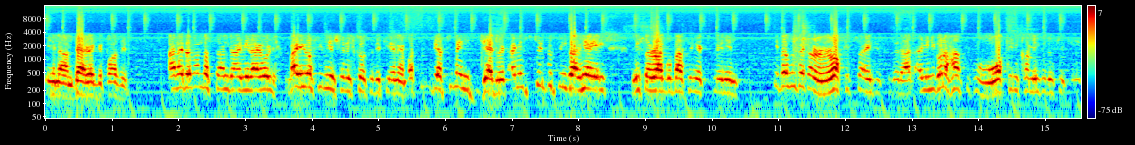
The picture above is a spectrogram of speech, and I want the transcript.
in um, direct deposit. And I don't understand. I mean, I already, my affiliation is close to the PNM, but there are too many dead weight. I mean, simple things I'm hearing Mr. Raghu explaining. It doesn't take a rocket scientist to do that. I mean, you're going to have people walking, coming to the city,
